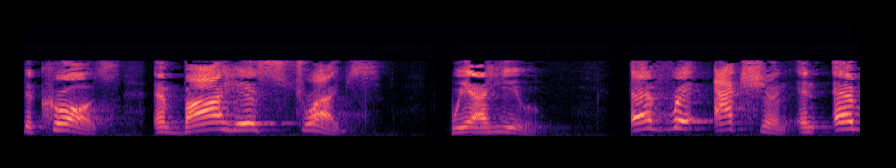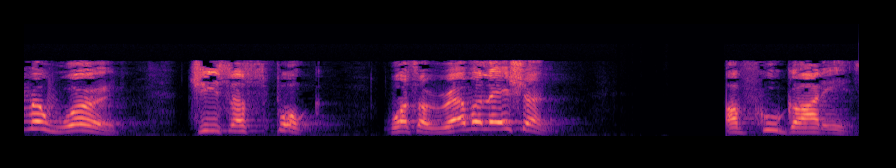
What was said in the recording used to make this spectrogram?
the cross, and by His stripes we are healed. Every action and every word Jesus spoke was a revelation of who God is.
